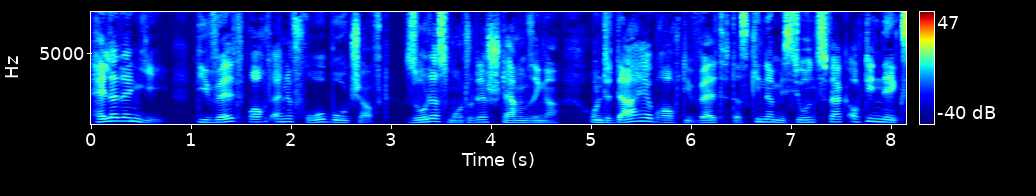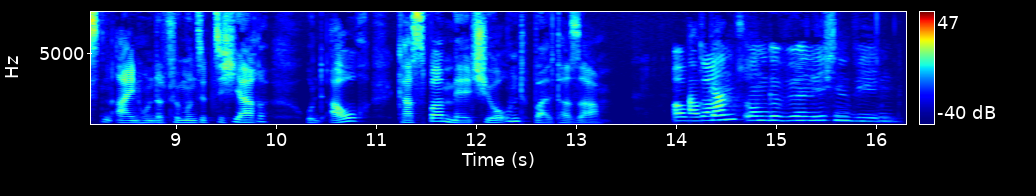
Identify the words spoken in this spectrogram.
Heller denn je. Die Welt braucht eine frohe Botschaft. So das Motto der Sternsinger. Und daher braucht die Welt das Kindermissionswerk auch die nächsten 175 Jahre und auch Kaspar, Melchior und Balthasar. Auf ganz ungewöhnlichen Wegen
